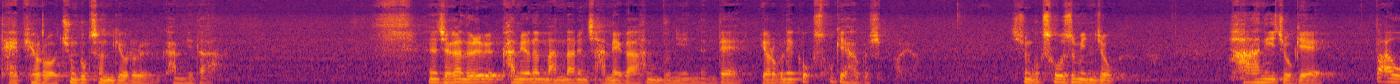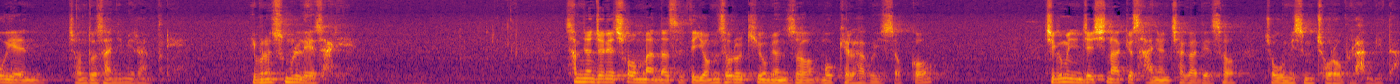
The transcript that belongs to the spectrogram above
대표로 중국 선교를 갑니다. 제가 늘 가면은 만나는 자매가 한 분이 있는데 여러분에게 꼭 소개하고 싶어요. 중국 소수민족 한이족의 따우엔 전도사님이라는 분이에요. 이분은 24살이에요. 3년 전에 처음 만났을 때 염소를 키우면서 목회를 하고 있었고 지금은 이제 신학교 4년 차가 돼서 조금 있으면 졸업을 합니다.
